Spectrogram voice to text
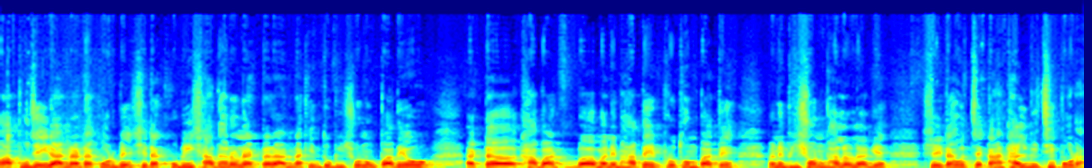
পাপু যেই রান্নাটা করবে, সেটা খুবই সাধারণ একটা রান্না, কিন্তু ভীষণ উপাদেয় একটা খাবার, বা মানে ভাতের প্রথম পাতে মানে ভীষণ ভালো লাগে। সেটা হচ্ছে কাঁঠাল বিচি পোড়া।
